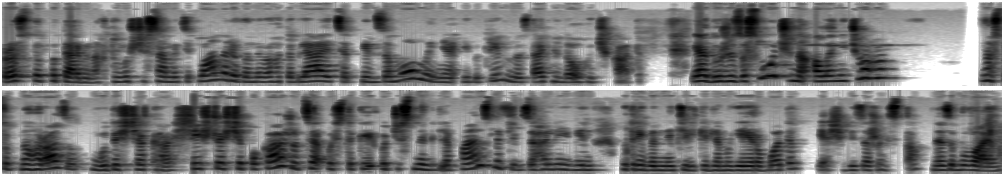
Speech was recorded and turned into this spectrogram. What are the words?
Просто по термінах, тому що саме ці планери вони виготовляються під замовлення і потрібно достатньо довго чекати. Я дуже засмучена, але нічого. Наступного разу буде ще краще. І що ще покажу, це ось такий очисник для пензликів. Взагалі він потрібен не тільки для моєї роботи, я ще візажиста, не забуваємо.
